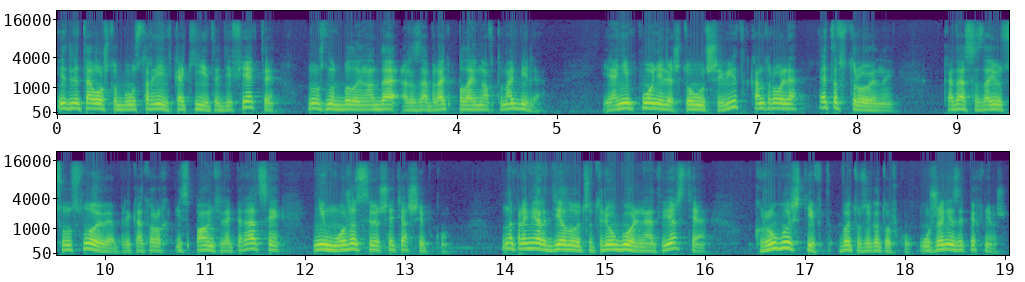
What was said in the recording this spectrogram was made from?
И для того, чтобы устранить какие-то дефекты, нужно было иногда разобрать половину автомобиля. И они поняли, что лучший вид контроля – это встроенный, когда создаются условия, при которых исполнитель операции не может совершить ошибку. Например, делаются треугольные отверстия, круглый штифт в эту заготовку уже не запихнешь.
